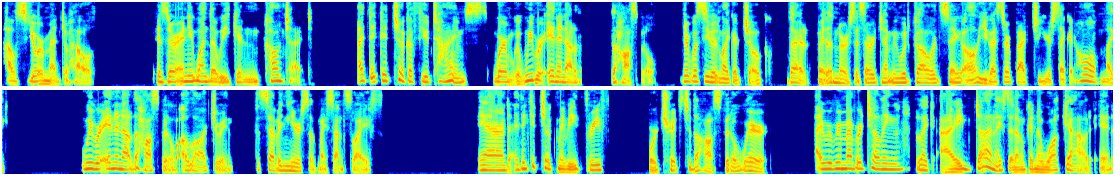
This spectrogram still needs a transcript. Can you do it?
How's your mental health? Is there anyone that we can contact? I think it took a few times where we were in and out of the hospital. There was even like a joke that by the nurses every time we would go and say, Oh, you guys are back to your second home. Like we were in and out of the hospital a lot during the seven years of my son's life. And I think it took maybe three, four trips to the hospital where I remember telling, like, I'm done. I said, I'm going to walk out and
